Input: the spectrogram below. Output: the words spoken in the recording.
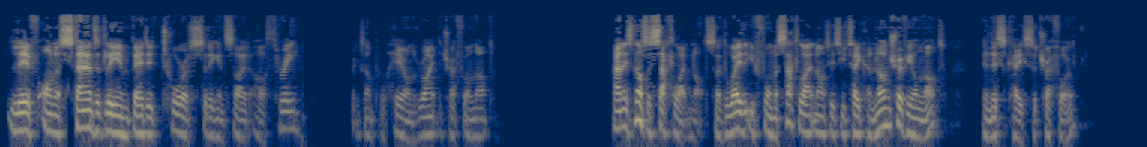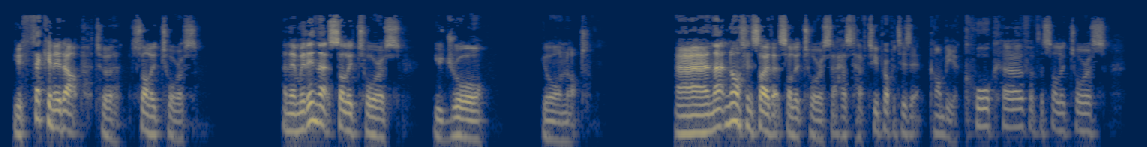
live on a standardly embedded torus sitting inside R3. For example, here on the right, the trefoil knot. And it's not a satellite knot. So the way that you form a satellite knot is you take a non-trivial knot, in this case a trefoil, you thicken it up to a solid torus, and then within that solid torus, you draw your knot. And that knot inside that solid torus it has to have two properties. It can't be a core curve of the solid torus,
